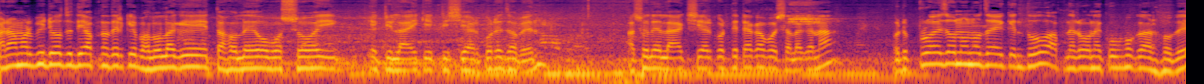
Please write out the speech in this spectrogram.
আর আমার ভিডিও যদি আপনাদেরকে ভালো লাগে, তাহলে অবশ্যই একটি লাইক একটি শেয়ার করে যাবেন। আসলে লাইক শেয়ার করতে টাকা পয়সা লাগে না। ওটা প্রয়োজন অনুযায়ী কিন্তু আপনার অনেক উপকার হবে।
